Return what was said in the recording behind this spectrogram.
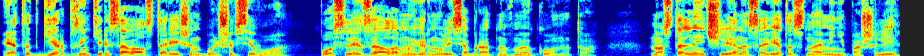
Этот герб заинтересовал старейшин больше всего. После зала мы вернулись обратно в мою комнату. Но остальные члены совета с нами не пошли,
